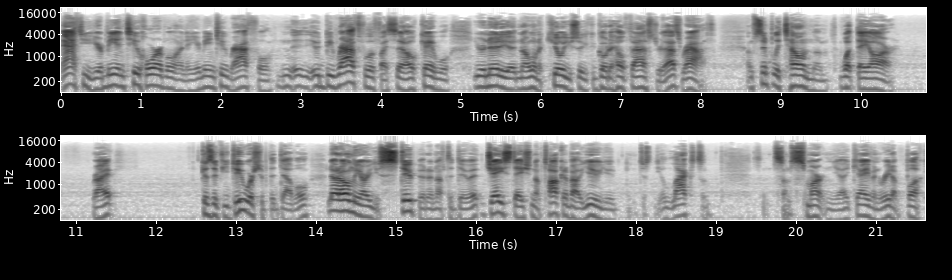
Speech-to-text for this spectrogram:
Matthew, you're being too horrible on it. You're being too wrathful. It would be wrathful if I said, okay, well, you're an idiot and I want to kill you so you could go to hell faster. That's wrath. I'm simply telling them what they are, right? Because if you do worship the devil, not only are you stupid enough to do it, J Station, I'm talking about you. You just you lack some some smart in you. You can't even read a book,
